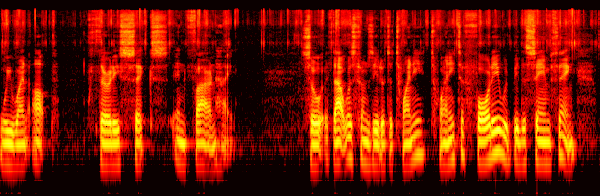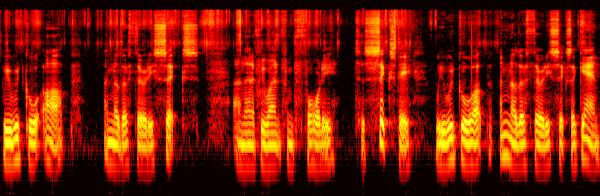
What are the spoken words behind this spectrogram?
we went up 36 in Fahrenheit. So if that was from 0 to 20, 20 to 40 would be the same thing. We would go up another 36. And then if we went from 40 to 60, we would go up another 36 again.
